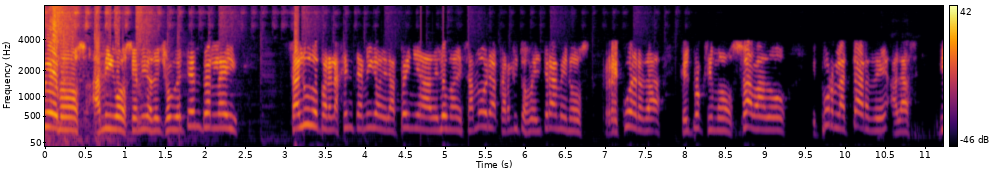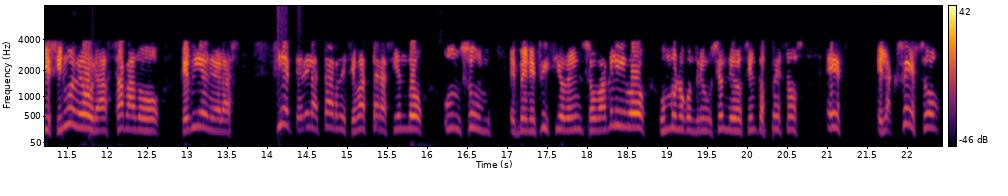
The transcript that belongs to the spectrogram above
Volvemos, amigos y amigas del show de Temperley. Saludo para la gente amiga de la Peña de Loma de Zamora. Carlitos Beltrame nos recuerda que el próximo sábado eh, por la tarde a las 19 horas, sábado que viene a las 7 de la tarde, se va a estar haciendo un Zoom en beneficio de Enzo Baglivo, un mono contribución de 200 pesos es el acceso.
